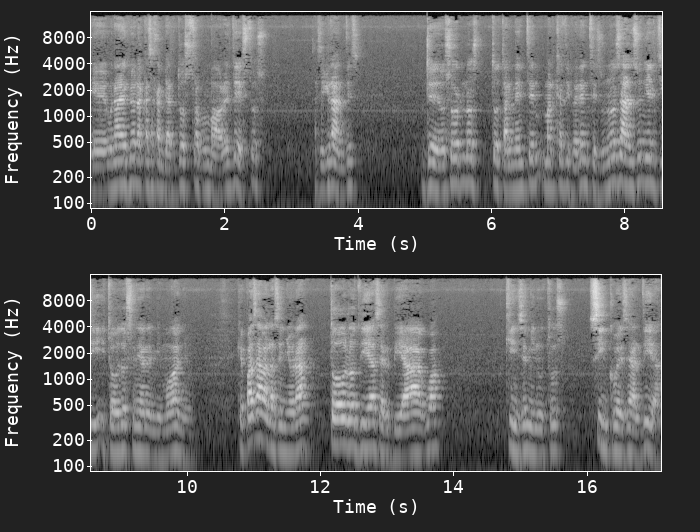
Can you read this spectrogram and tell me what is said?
Eh, una vez fui a una casa cambiar dos transformadores de estos, así grandes, de dos hornos totalmente marcas diferentes, uno Samsung y el G, y todos dos tenían el mismo daño. ¿Qué pasaba? La señora todos los días servía agua 15 minutos, 5 veces al día.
